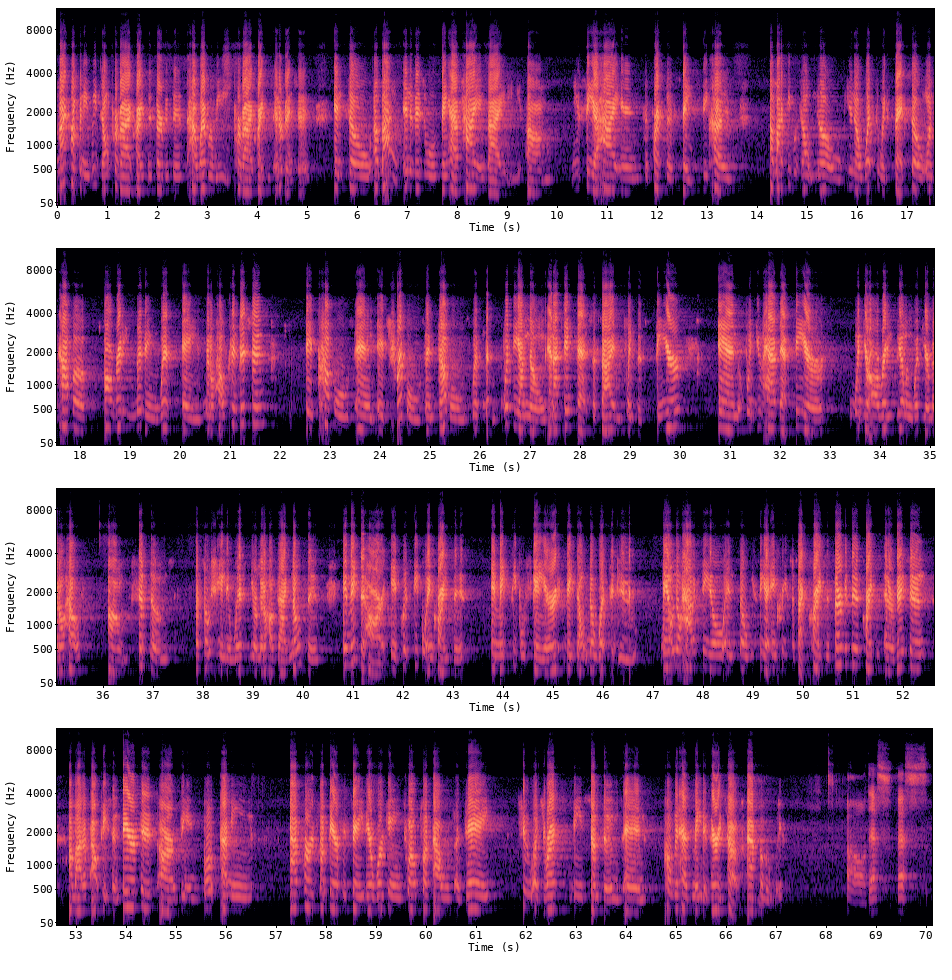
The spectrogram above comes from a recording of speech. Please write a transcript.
my company, we don't provide crisis services. However, we provide crisis intervention. And so a lot of individuals, they have high anxiety. Um, you see a high in depressive states because a lot of people don't know, you know, what to expect. So on top of already living with a mental health condition, it couples and it triples and doubles with with the unknown. And I think that society places fear, and when you have that fear, when you're already dealing with your mental health um, symptoms associated with your mental health diagnosis, it makes it hard. It puts people in crisis. It makes people scared. They don't know what to do. They don't know how to feel. And so we see an increase in crisis services, crisis interventions. A lot of outpatient therapists are being booked. I mean, I've heard some therapists say they're working 12 plus hours a day to address these symptoms, and COVID has made it very tough. Absolutely. Oh, that's that's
